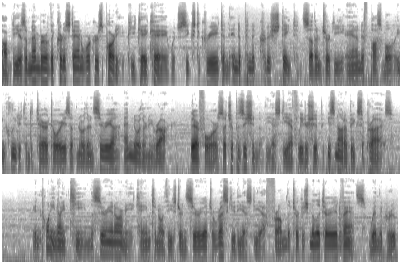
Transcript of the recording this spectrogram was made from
Abdi is a member of the Kurdistan Workers' Party, PKK, which seeks to create an independent Kurdish state in southern Turkey and, if possible, include it into territories of northern Syria and northern Iraq. Therefore, such a position of the SDF leadership is not a big surprise. In 2019, the Syrian army came to northeastern Syria to rescue the SDF from the Turkish military advance when the group,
